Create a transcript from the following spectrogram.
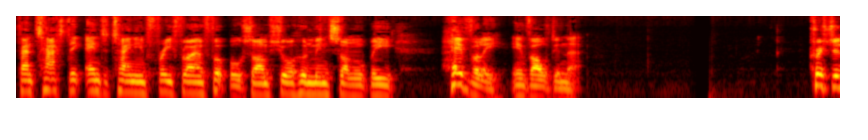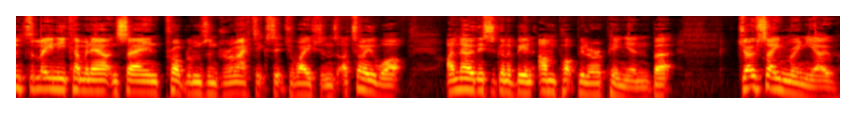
fantastic, entertaining, free-flowing football. So I'm sure Heung-min Son will be heavily involved in that. Cristian Stellini coming out and saying problems and dramatic situations. I tell you what, I know this is going to be an unpopular opinion, but Jose Mourinho,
